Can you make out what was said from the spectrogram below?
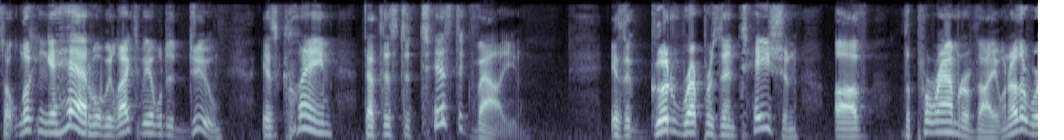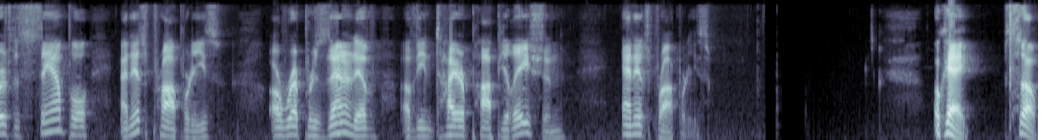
So looking ahead, what we'd like to be able to do is claim that the statistic value is a good representation of the parameter value. In other words, the sample and its properties are representative of the entire population and its properties. Okay, so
